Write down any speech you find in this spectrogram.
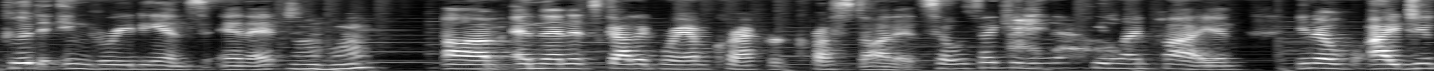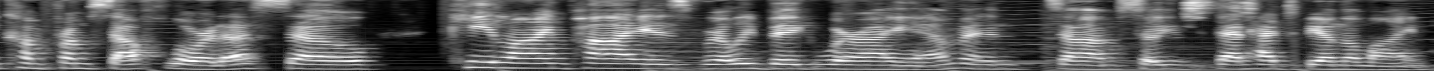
good ingredients in it. Mm-hmm. Um, and then it's got a graham cracker crust on it. So it's like eating a key lime pie. And you know, I do come from South Florida, so key lime pie is really big where I am, and um, so that had to be on the line.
